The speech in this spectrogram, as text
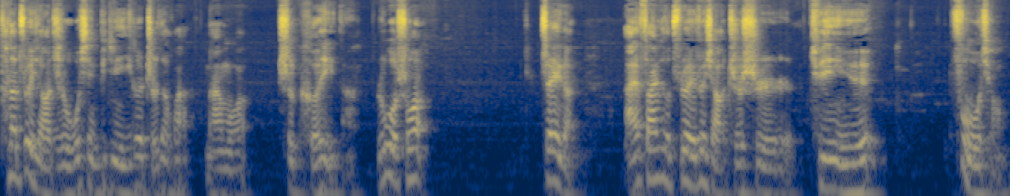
它的最小值无限逼近一个值的话，那么是可以的。如果说这个 f(x) 最最小值是趋近于负无穷，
